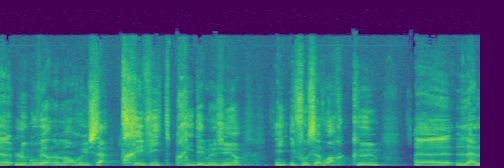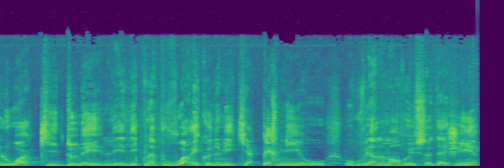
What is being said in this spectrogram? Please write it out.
euh, le gouvernement russe a très vite pris des mesures. Et il faut savoir que euh, la loi qui donnait les, pleins pouvoirs économiques, qui a permis au, au gouvernement russe d'agir,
